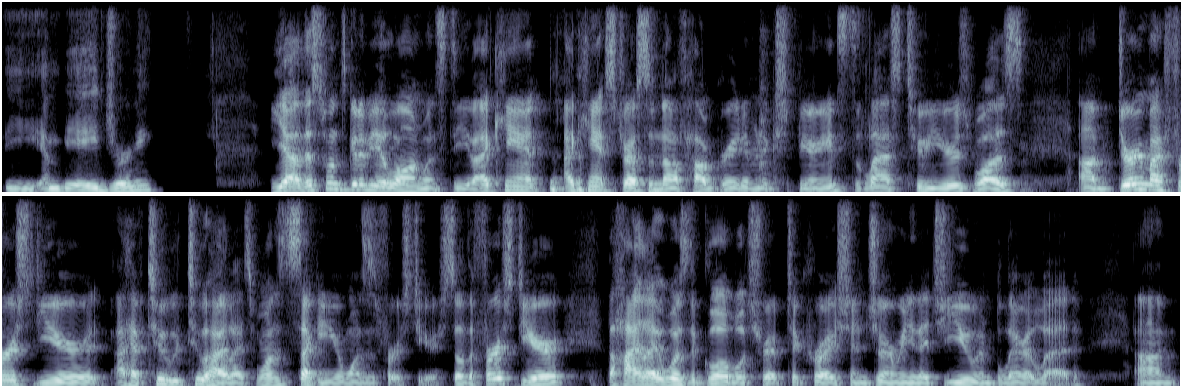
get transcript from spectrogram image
the MBA journey? Yeah, this one's gonna be a long one, Steve. I can't I can't stress enough how great of an experience the last two years was. Um, during my first year, I have two two highlights. One's the second year, one's the first year. So the first year, the highlight was the global trip to Croatia and Germany that you and Blair led. Um,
